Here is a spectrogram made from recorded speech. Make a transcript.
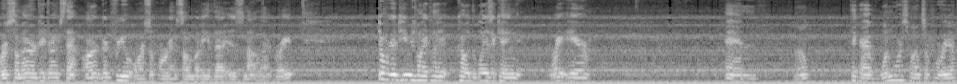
or some energy drinks that aren't good for you or supporting somebody that is not that great, don't forget to use my code, the Blaziking, right here. And, well, I think I have one more sponsor for you.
